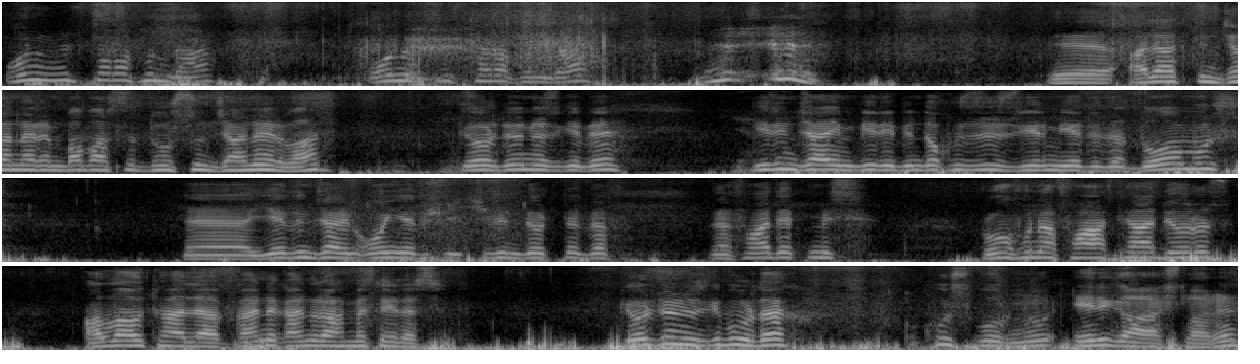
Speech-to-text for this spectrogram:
Onun üst tarafında, onun üst tarafında e, Alaaddin Caner'in babası Dursun Caner var. Gördüğünüz gibi birinci ayın biri 1927'de doğmuş. E, 7. ayın 17'si 2004'te vef- vefat etmiş. Ruhuna Fatiha diyoruz. Allahu Teala gani gani rahmet eylesin. Gördüğünüz gibi burada kuşburnu, erik ağaçları,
